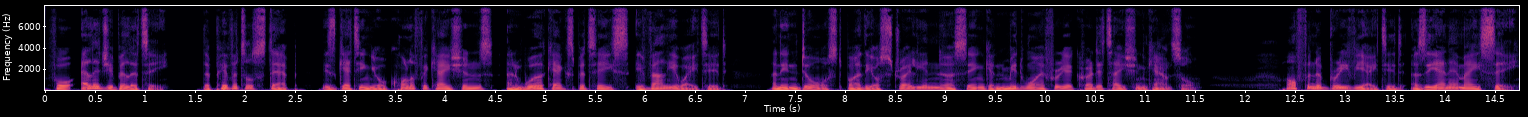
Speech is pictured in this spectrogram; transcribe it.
For eligibility, the pivotal step is getting your qualifications and work expertise evaluated and endorsed by the Australian Nursing and Midwifery Accreditation Council, often abbreviated as the ANMAC.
